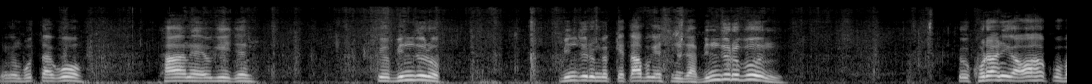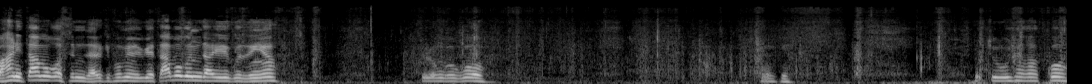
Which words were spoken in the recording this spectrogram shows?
이건 못 따고 다음에 여기 이제 그 민두릅 민두릅 몇 개 따보겠습니다. 민두릅은 그 고라니가 와갖고 많이 따먹었습니다. 이렇게 보면 이게 따먹은 달이거든요. 그런 거고 이렇게 이쪽 오셔갖고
